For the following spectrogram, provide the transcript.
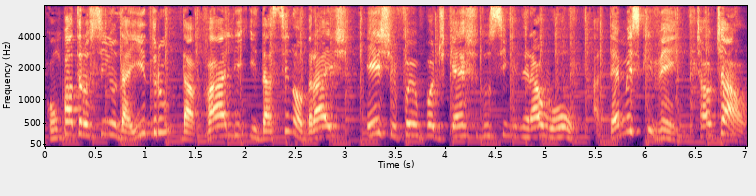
Com patrocínio da Hidro, da Vale e da Sinobras, este foi o podcast do Cimineral On. Até mês que vem. Tchau, tchau.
